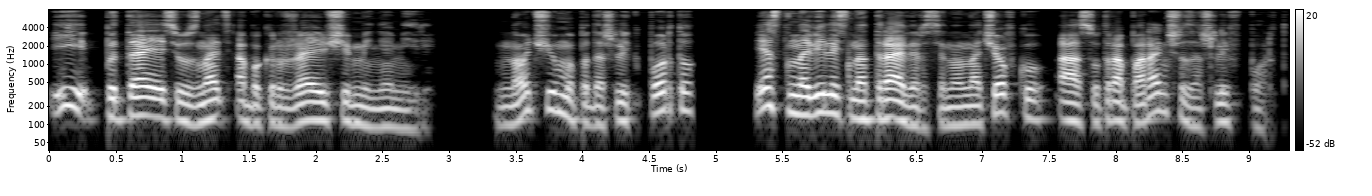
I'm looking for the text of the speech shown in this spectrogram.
и пытаясь узнать об окружающем меня мире. Ночью мы подошли к порту и остановились на траверсе на ночевку, а с утра пораньше зашли в порт.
